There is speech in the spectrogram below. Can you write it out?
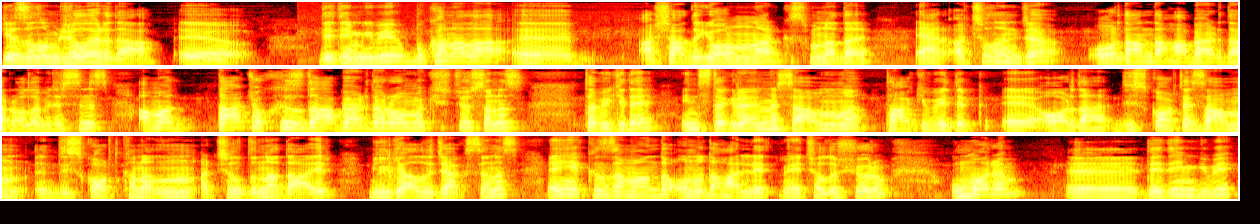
yazılımcıları da e, dediğim gibi bu kanala e, aşağıda yorumlar kısmına da eğer açılınca oradan da haberdar olabilirsiniz. Ama daha çok hızlı haberdar olmak istiyorsanız tabii ki de Instagram hesabımı takip edip e, orada Discord hesabım Discord kanalının açıldığına dair bilgi alacaksınız. En yakın zamanda onu da halletmeye çalışıyorum. Umarım e, dediğim gibi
